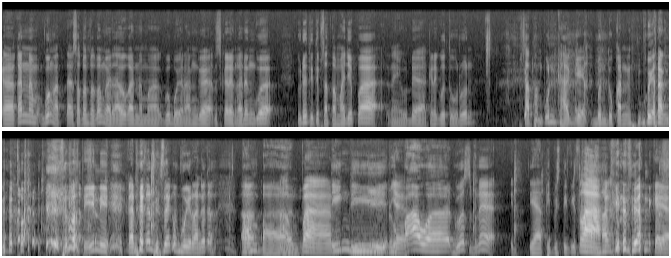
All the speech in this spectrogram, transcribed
eh, kan nama gue nggak satpam satpam nggak tahu kan nama gue Boy Rangga. Terus kadang-kadang gue udah titip satpam aja pak. Nah udah akhirnya gue turun. Satpam pun kaget bentukan Boy Rangga kok seperti ini. Karena kan biasanya ke Boy Rangga kan eh, Tampan, tampan, tinggi, Ya, rupawan. gue sebenarnya ya tipis-tipis lah gitu kan kayak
